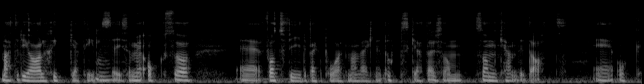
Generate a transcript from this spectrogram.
material skickat till sig som jag också eh, fått feedback på att man verkligen uppskattar som, som kandidat. Eh, och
